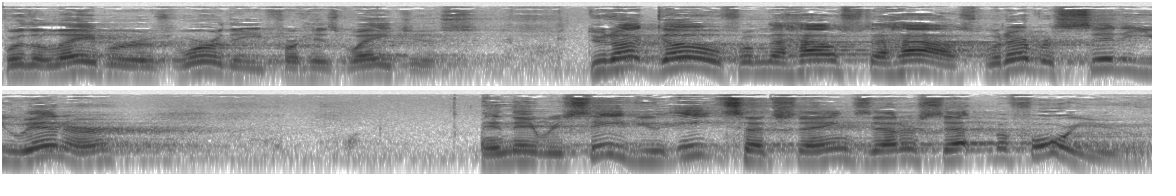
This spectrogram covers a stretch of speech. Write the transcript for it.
for the laborers worthy for his wages. Do not go from the house to house. Whatever city you enter, and they receive you, eat such things that are set before you,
